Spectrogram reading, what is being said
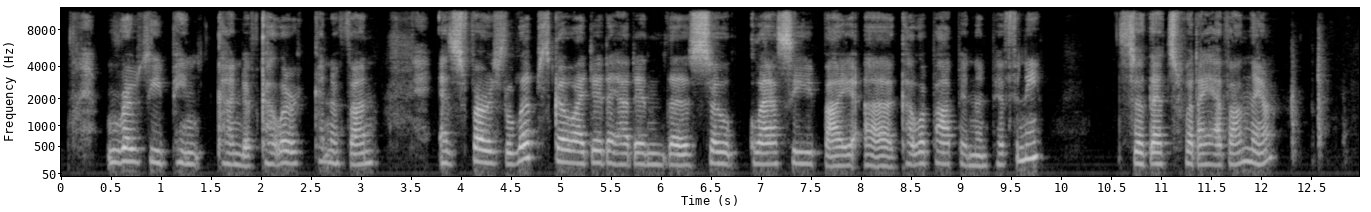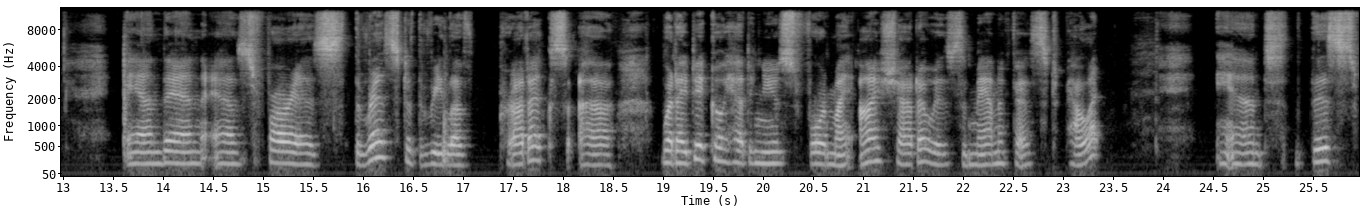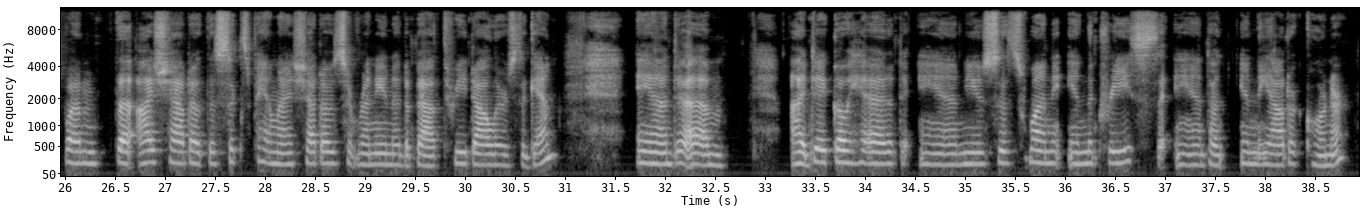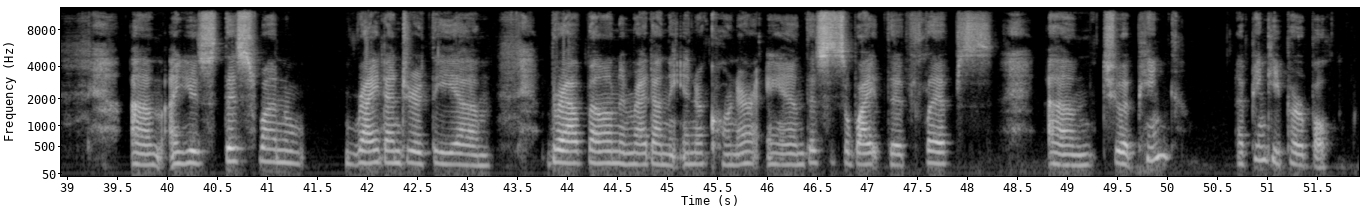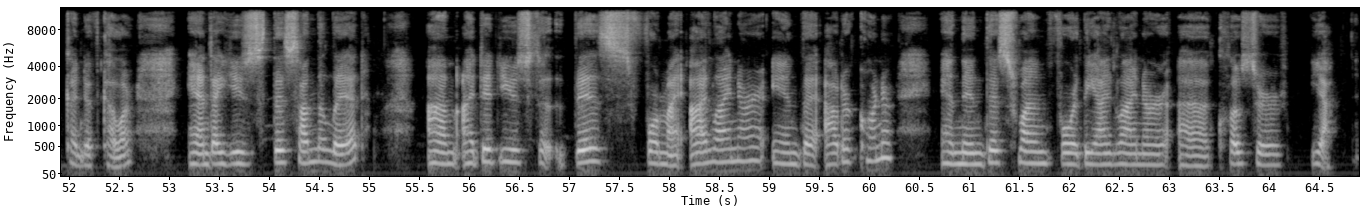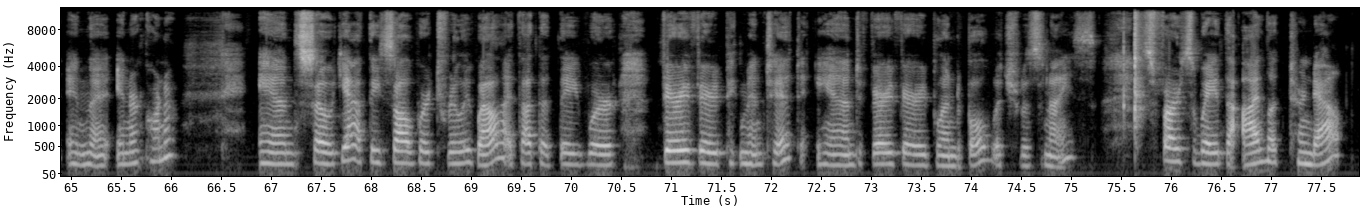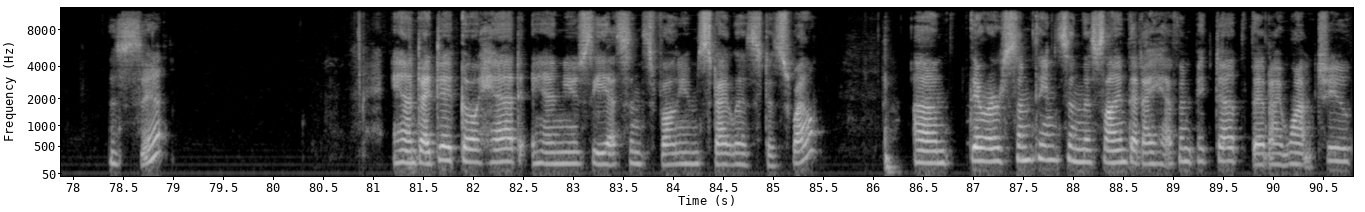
rosy pink kind of color, kind of fun. As far as the lips go, I did add in the So Glassy by uh, ColourPop and Epiphany. So that's what I have on there. And then as far as the rest of the Relove products. Uh, what I did go ahead and use for my eyeshadow is the Manifest palette. And this one, the eyeshadow, the six pan eyeshadows are running at about $3 again. And um, I did go ahead and use this one in the crease and in the outer corner. Um, I used this one right under the um, brow bone and right on the inner corner. And this is a white that flips um, to a pink, a pinky purple kind of color. And I used this on the lid. Um, I did use this for my eyeliner in the outer corner and then this one for the eyeliner uh, closer, yeah, in the inner corner. And so, yeah, these all worked really well. I thought that they were very, very pigmented and very, very blendable, which was nice. As far as the way the eye look turned out, this is it. And I did go ahead and use the Essence Volume Stylist as well. Um, there are some things in this line that I haven't picked up that I want to.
